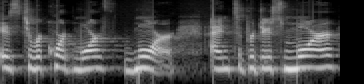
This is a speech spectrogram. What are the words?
is to record more more and to produce more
